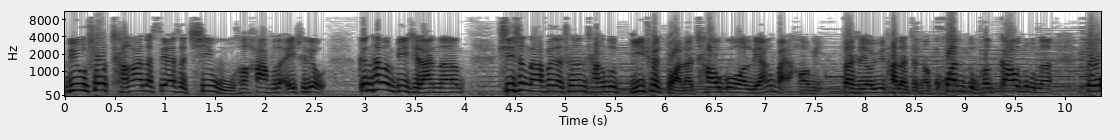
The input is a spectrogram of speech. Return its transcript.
例如说长安的 CS 七五和哈弗 H 六，跟它们比起来呢，新圣达菲的车身长度的确短了超过两百毫米，但是由于它的整个宽度和高度呢都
